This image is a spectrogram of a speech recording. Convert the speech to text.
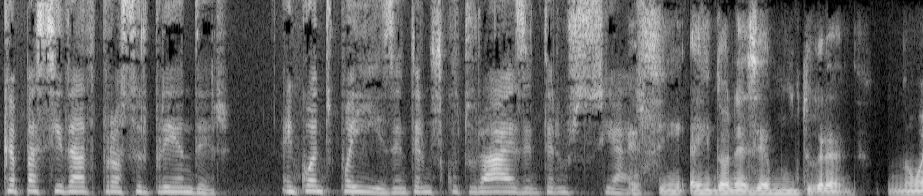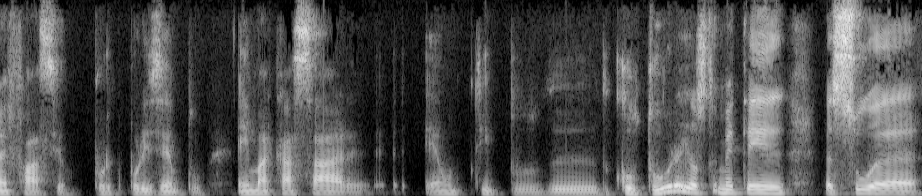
capacidade para o surpreender? Enquanto país, em termos culturais, em termos sociais? É sim, a Indonésia é muito grande, não é fácil, porque, por exemplo, em Makassar é um tipo de, de cultura, eles também têm a sua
